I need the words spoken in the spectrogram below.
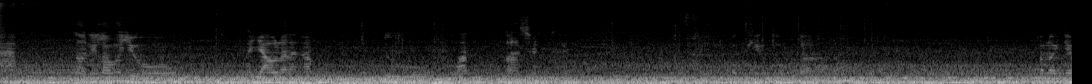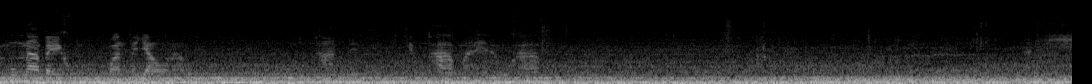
ครับ ตอนนี้เราก็อยู่พะเยาแล้วนะครับ ดูวัดราชคฤห์ผมเขียนถูกเปล่ากำลังจะมุ่งหน้าไปวัดพะเยานะครับ ผ่านเป็นเก็บภาพมาให้ดูครับ อันนี้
